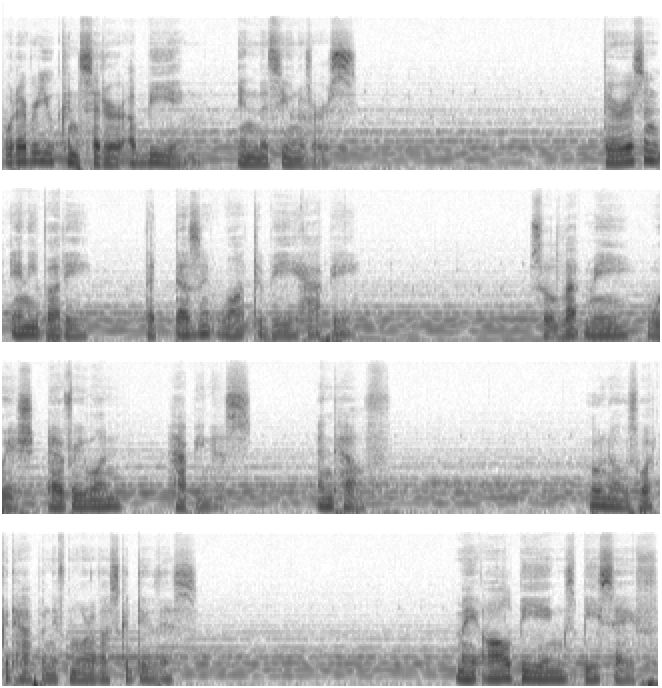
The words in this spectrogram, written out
Whatever you consider a being in this universe. There isn't anybody that doesn't want to be happy. So let me wish everyone happiness and health. Who knows what could happen if more of us could do this? May all beings be safe.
